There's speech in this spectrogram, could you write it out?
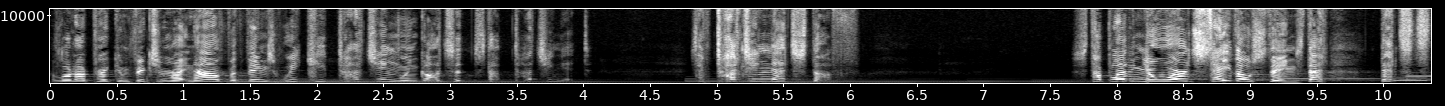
Lord, I pray conviction right now for things we keep touching when God said, Stop touching it. Stop touching that stuff. Stop letting your words say those things. That, that's,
